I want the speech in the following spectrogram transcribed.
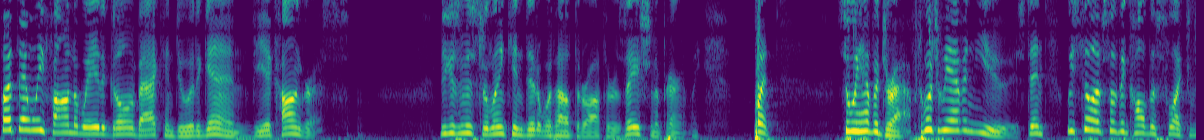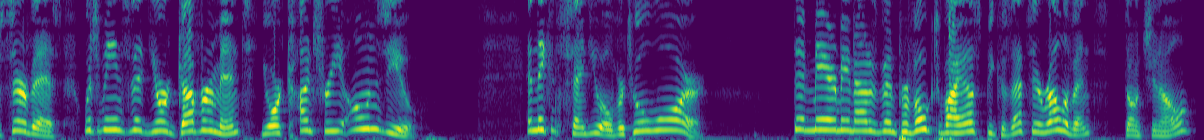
But then we found a way to go back and do it again via Congress. Because Mr. Lincoln did it without their authorization, apparently. But, so we have a draft, which we haven't used, and we still have something called the selective service, which means that your government, your country owns you. And they can send you over to a war that may or may not have been provoked by us because that's irrelevant, don't you know?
